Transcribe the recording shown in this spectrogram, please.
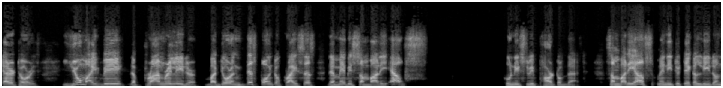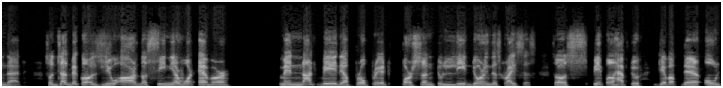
territories. You might be the primary leader, but during this point of crisis, there may be somebody else who needs to be part of that. Somebody else may need to take a lead on that. So just because you are the senior whatever may not be the appropriate person to lead during this crisis. So people have to give up their own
